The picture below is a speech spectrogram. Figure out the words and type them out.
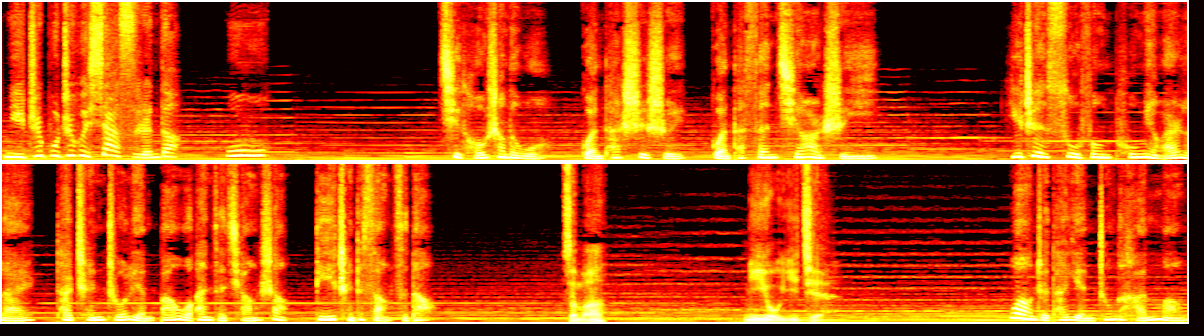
你知不知会吓死人的？呜呜！”气头上的我，管他是谁，管他三七二十一。一阵素风扑面而来，他沉着脸把我按在墙上，低沉着嗓子道：“怎么，你有意见？”望着他眼中的寒芒，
